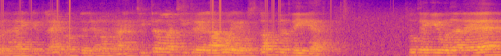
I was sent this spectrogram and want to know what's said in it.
બધાએ કેટલાય ભક્તજનો જાણે ચિત્રમાં ચિત્રેલા હોય એમ સ્તબ્ધ થઈ ગયા. શું થઈ ગયું બધાને?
